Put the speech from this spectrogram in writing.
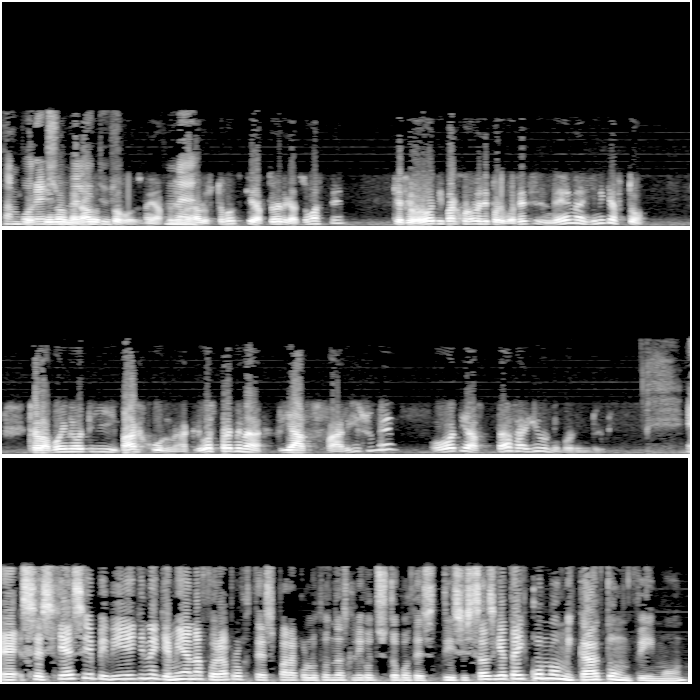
θα μπορέσουν να λειτουργήσουν. Ναι, αυτό ναι. είναι μεγάλος στόχος και αυτό εργαζόμαστε και θεωρώ ότι υπάρχουν όλες οι προποθέσει ναι, να γίνει και αυτό. Θέλω να πω είναι ότι υπάρχουν, ακριβώς πρέπει να διασφαλίσουμε ότι αυτά θα γίνουν την πρώτη του ε, σε σχέση, επειδή έγινε και μία αναφορά προχθές, παρακολουθώντας λίγο τις τοποθετήσεις σας για τα οικονομικά των Δήμων,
